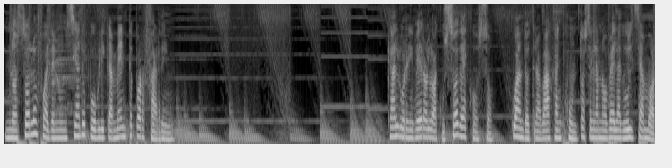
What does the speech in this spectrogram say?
no solo fue denunciado públicamente por Fardín. Calu Rivero lo acusó de acoso, cuando trabajan juntos en la novela Dulce Amor,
